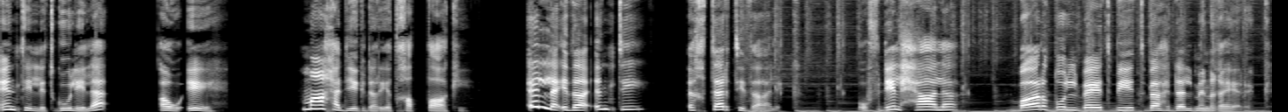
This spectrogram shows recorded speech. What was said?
أنت اللي تقولي لأ أو إيه. ما حد يقدر يتخطاكي إلا إذا أنت اخترتي ذلك. وفي دي الحالة برضو البيت بيتبهدل من غيرك.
